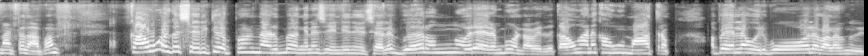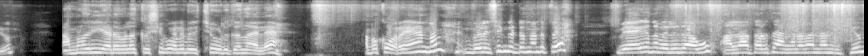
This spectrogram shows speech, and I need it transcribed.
നട്ടതാണ് അപ്പം കവുങ്ങൊക്കെ ശരിക്കും എപ്പോഴും നടുമ്പോൾ എങ്ങനെ ചെയ്യേണ്ടതെന്ന് ചോദിച്ചാൽ വേറൊന്നും ഒരു എരമ്പും ഉണ്ടാവരുത്. കവുങ്ങാണ് കവുങ്ങ് മാത്രം. അപ്പോൾ എല്ലാം ഒരുപോലെ വളർന്നു വരും. നമ്മളൊരു ഇടവിള കൃഷി പോലെ വെച്ചു കൊടുക്കുന്നതല്ലേ? അപ്പൊ കുറെ എണ്ണം വെളിച്ചം കിട്ടുന്നിടത്ത് വേഗം വലുതാവും. അല്ലാത്തടത്ത് അങ്ങനെ തന്നെ നിൽക്കും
